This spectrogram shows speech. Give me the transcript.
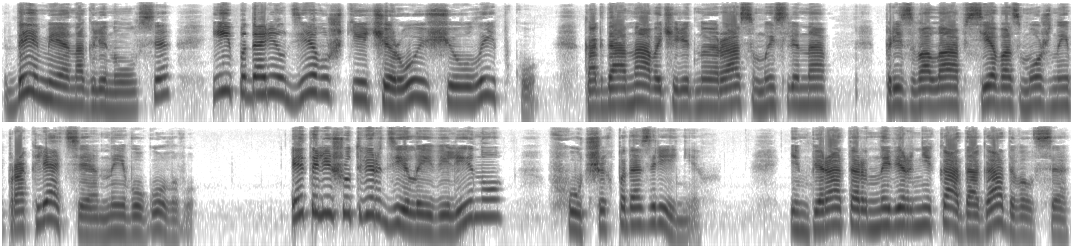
Демиан оглянулся и подарил девушке чарующую улыбку, когда она в очередной раз мысленно призвала все возможные проклятия на его голову. Это лишь утвердило Эвелину в худших подозрениях. Император наверняка догадывался,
